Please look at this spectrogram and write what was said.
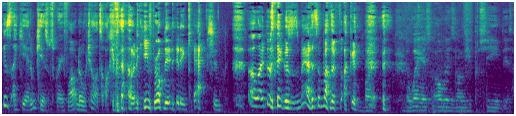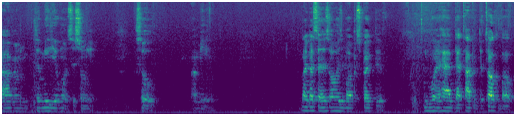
he was like, yeah, them kids was grateful. I don't know what y'all talking about. He wrote it in a caption. I was like, them niggas is mad as a motherfucker. but the way it's always gonna be perceived is however the media wants to swing it. So, I mean, like I said, it's always about perspective. We wouldn't have that topic to talk about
